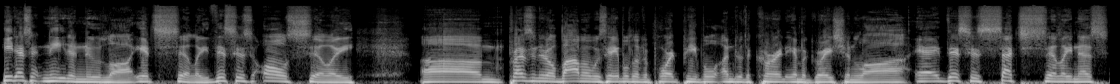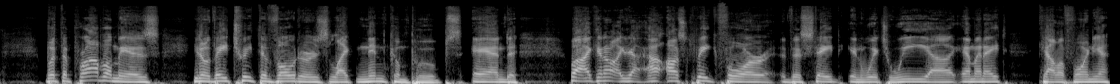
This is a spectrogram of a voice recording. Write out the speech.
He doesn't need a new law. It's silly. This is all silly. Um, President Obama was able to deport people under the current immigration law. Uh, this is such silliness. But the problem is, you know, they treat the voters like nincompoops. And Well, I can. I'll speak for the state in which we uh, emanate, California.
